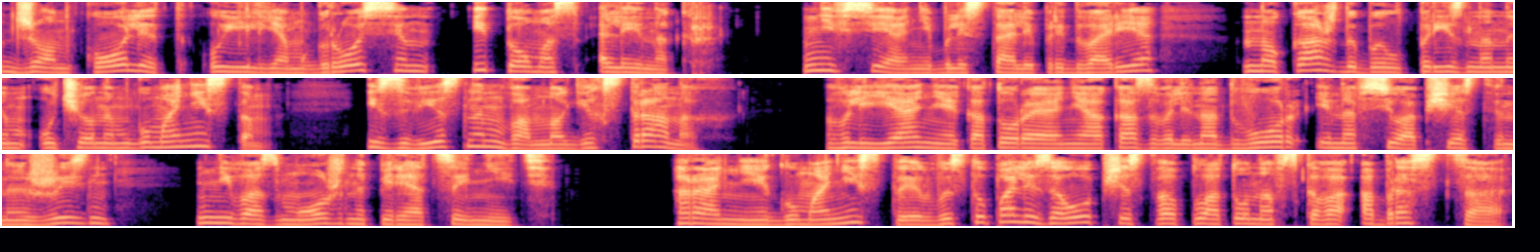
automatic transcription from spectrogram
Джон Коллетт, Уильям Гроссин и Томас Линнекр. Не все они блистали при дворе, но каждый был признанным ученым-гуманистом, известным во многих странах. Влияние, которое они оказывали на двор и на всю общественную жизнь, невозможно переоценить. Ранние гуманисты выступали за общество платоновского образца.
